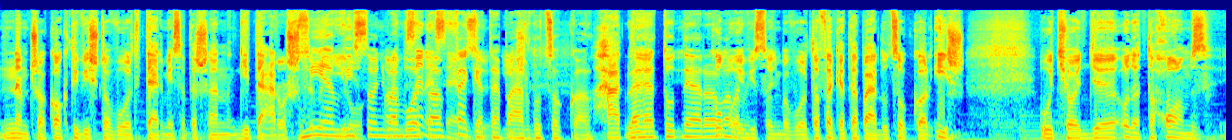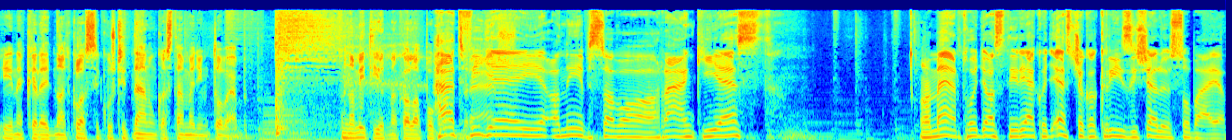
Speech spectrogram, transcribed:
nem csak aktivista volt, természetesen gitáros, Milyen szövegíró, viszonyban volt a fekete párducokkal? Hát Lehet tudni erről Komoly valami? viszonyban volt a fekete párducokkal is. Úgyhogy odott a Holmes énekel egy nagy klasszikust itt nálunk, aztán megyünk tovább. Na mit írnak alapok? Hát András? figyelj, a népszava ránk ezt, mert hogy azt írják, hogy ez csak a krízis előszobája.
